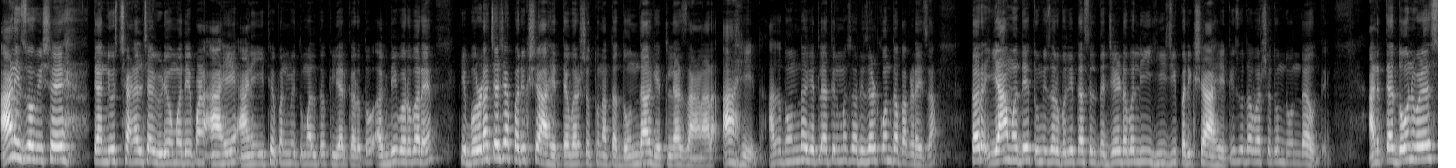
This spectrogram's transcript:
आणि जो विषय त्या न्यूज चॅनलच्या व्हिडिओमध्ये पण आहे आणि इथे पण मी तुम्हाला तो क्लिअर करतो. अगदी बरोबर आहे. की बोर्डाच्या ज्या परीक्षा आहेत त्या वर्षातून आता दोनदा घेतल्या जाणार आहेत. आता दोनदा घेतल्यातील मग रिझल्ट कोणता पकडायचा? तर यामध्ये तुम्ही जर बघितलं असेल तर जे डबल ई ही जी परीक्षा आहे ती सुद्धा वर्षातून दोनदा होते. आणि त्या दोन वेळेस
